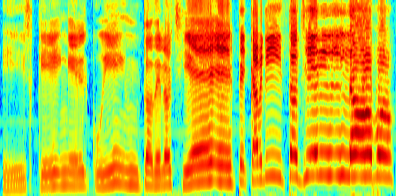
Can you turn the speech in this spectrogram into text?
Es que en el cuento de los siete cabritos y el lobo,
